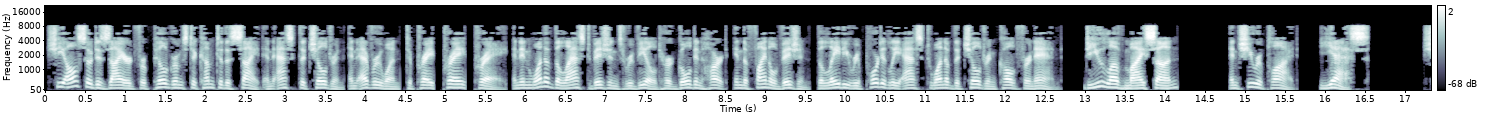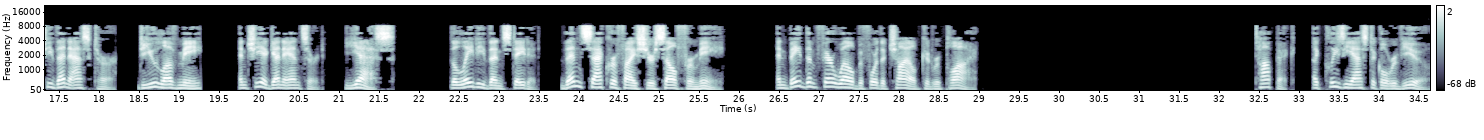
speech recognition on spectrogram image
She also desired for pilgrims to come to the site and asked the children and everyone to pray, pray, pray, and in one of the last visions revealed her golden heart. In the final vision, the lady reportedly asked one of the children called Fernand, "'Do you love my son?' And she replied, "'Yes'. She then asked her, "'Do you love me?' And she again answered, "'Yes'. The lady then stated, "'Then sacrifice yourself for me' and bade them farewell before the child could reply. Topic: Ecclesiastical review.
